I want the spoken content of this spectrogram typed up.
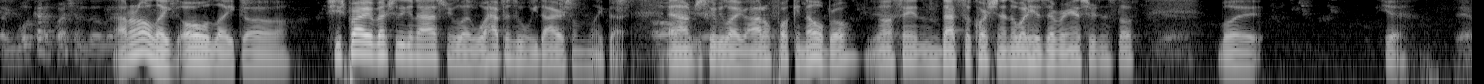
Like what kind of questions though? Like, I don't know, like oh, like uh, she's probably eventually gonna ask me like, what happens when we die or something like that, oh, and I'm just gonna be like, I don't fucking know, bro. You know what I'm saying? That's a question that nobody has ever answered and stuff. Yeah. But yeah, Damn,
